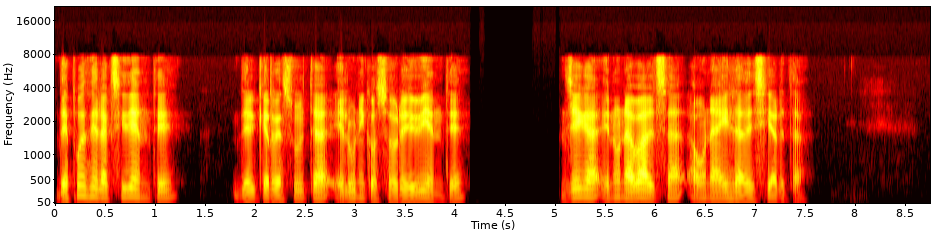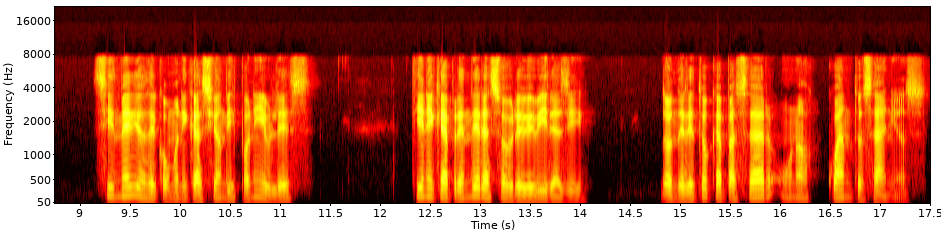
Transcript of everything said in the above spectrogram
Después del accidente, del que resulta el único sobreviviente, llega en una balsa a una isla desierta sin medios de comunicación disponibles, tiene que aprender a sobrevivir allí, donde le toca pasar unos cuantos años.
